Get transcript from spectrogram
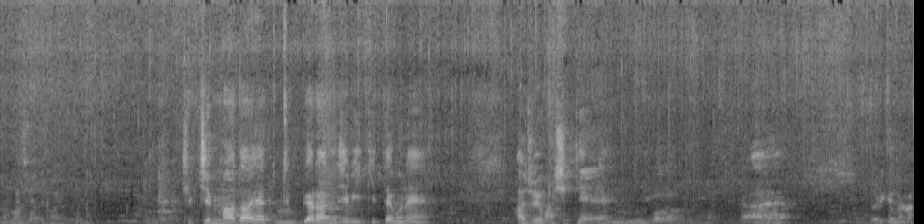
똑같이 하지 말고 집집마다의 특별한 집이 있기 때문에 아주 맛있게 음. 익어가고 있는 겁니다. 또 이렇게 나가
